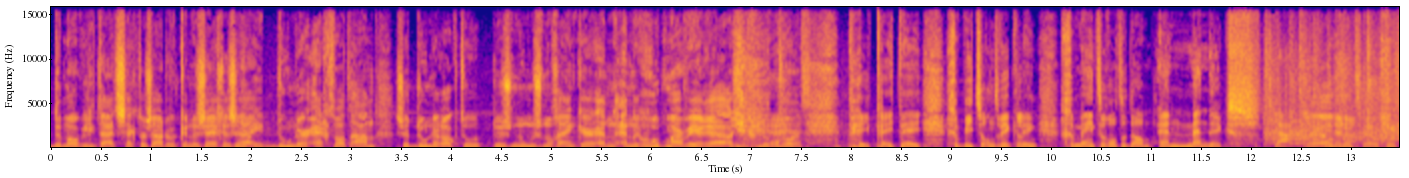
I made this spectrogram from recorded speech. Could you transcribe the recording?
de mobiliteitssector, zouden we kunnen zeggen. Zij ja. doen er echt wat aan. Ze doen er ook toe. Dus noem ze nog één keer. En, en roep maar weer hè, als je genoemd wordt. BPT, gebiedsontwikkeling, gemeente Rotterdam en Mendix. Ja, heel inderdaad. goed, heel goed.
